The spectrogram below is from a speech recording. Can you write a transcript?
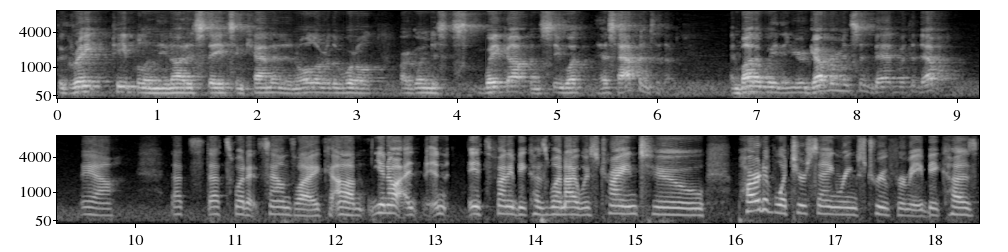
the great people in the United States and Canada and all over the world are going to wake up and see what has happened to them. And by the way, your government's in bed with the devil. Yeah, that's that's what it sounds like. Um, you know, I, and it's funny because when I was trying to, part of what you're saying rings true for me because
